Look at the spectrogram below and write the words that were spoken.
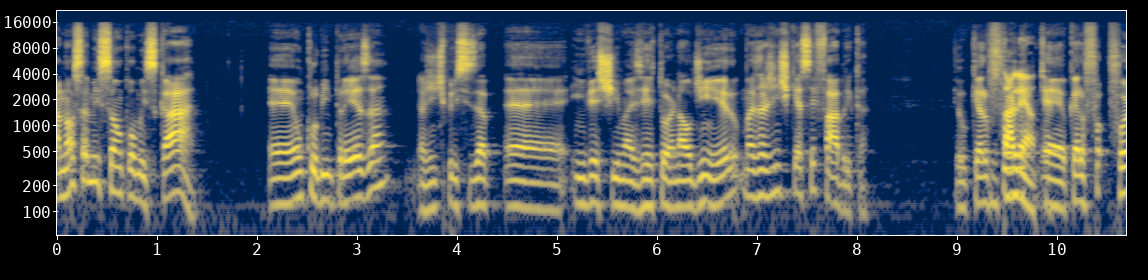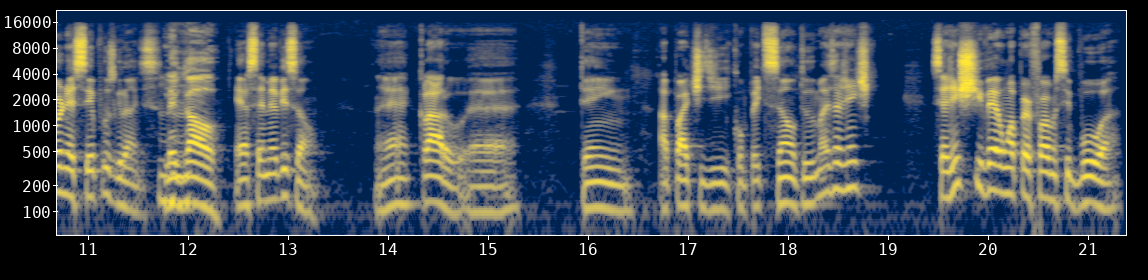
a nossa missão como SCAR é um clube empresa, a gente precisa é, investir mais e retornar o dinheiro, mas a gente quer ser fábrica. Eu quero, forne- talento. É, eu quero fo- fornecer para os grandes. Legal. Essa é a minha visão. Né? Claro, é, tem a parte de competição, tudo, mas a gente, se a gente tiver uma performance boa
